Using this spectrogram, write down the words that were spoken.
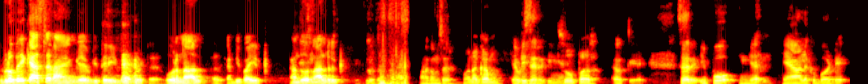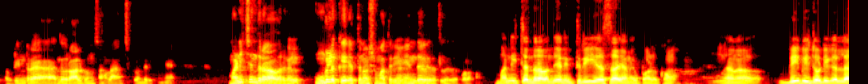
இவ்வளோ பெரிய கேஸ்ட்டை நான் எங்கே எப்படி தெரியல பட் ஒரு நாள் அது கண்டிப்பாக இருக்கு. அந்த ஒரு நாள் இருக்கு. வணக்கம் சார் வணக்கம். எப்படி சார் இருக்கீங்க? சூப்பர் ஓகே சார் இப்போ இங்க என் ஆளுக்கு பர்த்டே அப்படின்ற அந்த ஒரு ஆல்பம் சாங் லான்ச்சுக்கு வந்திருக்கீங்க. மணிச்சந்திரா அவர்கள் உங்களுக்கு எத்தனை வருஷமா தெரியும்? எந்த விதத்துல இது பழக்கம்? மணிச்சந்திரா வந்து எனக்கு த்ரீ இயர்ஸாக எனக்கு பழக்கம். நான் பிபி ஜோடிகளில்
